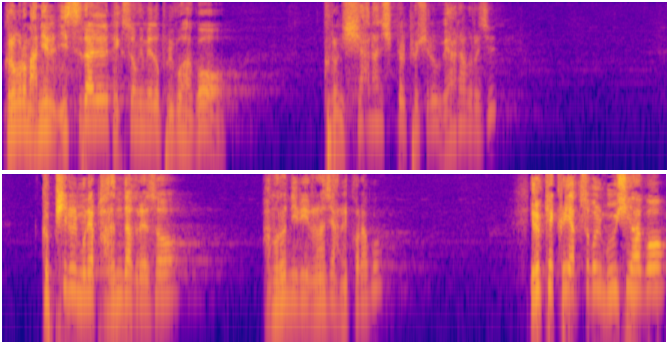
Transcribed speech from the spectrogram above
그러므로 만일 이스라엘 백성임에도 불구하고 그런 희한한 식별 표시를 왜 하라 그러지? 그 피를 문에 바른다 그래서 아무런 일이 일어나지 않을 거라고? 이렇게 그 약속을 무시하고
